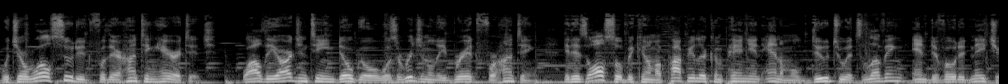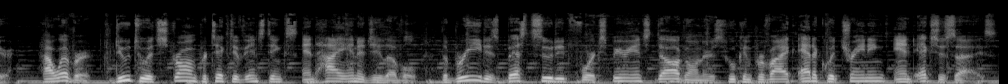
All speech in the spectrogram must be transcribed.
which are well suited for their hunting heritage. While the Argentine Dogo was originally bred for hunting, it has also become a popular companion animal due to its loving and devoted nature. However, due to its strong protective instincts and high energy level, the breed is best suited for experienced dog owners who can provide adequate training and exercise.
